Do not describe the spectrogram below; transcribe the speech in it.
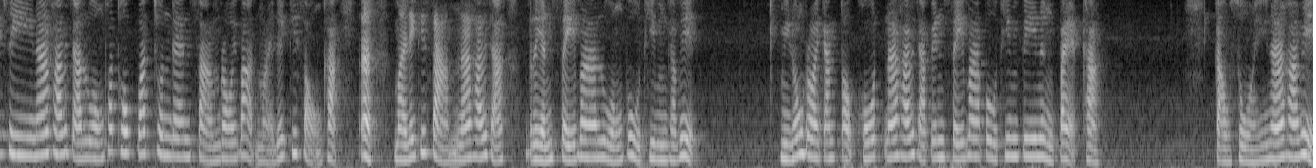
FC นะคะพี่จ๋าหลวงพ่อทบวัดชนแดน 300 บาท หมายเลขที่ 2 ค่ะอะหมายเลขที่ 3 นะคะพี่จ๋าเหรียญเสมาหลวงปู่ทิมค่ะพี่มีร่องรอยการตอกโค้ดนะคะพี่จ๋าเป็นเสมาปู่ทิมปี 18 ค่ะ เก่าสวยนะคะพี่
